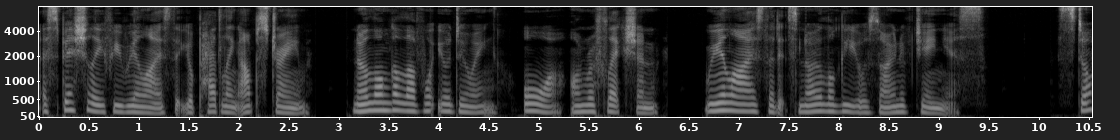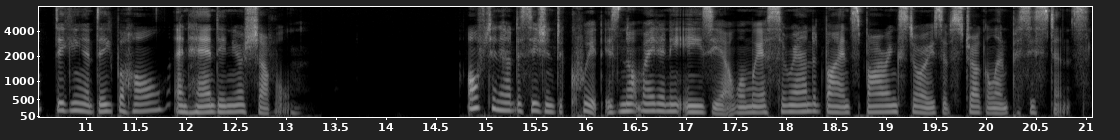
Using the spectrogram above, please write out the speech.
especially if you realize that you're paddling upstream, no longer love what you're doing, or, on reflection, realize that it's no longer your zone of genius. Stop digging a deeper hole and hand in your shovel. Often our decision to quit is not made any easier when we are surrounded by inspiring stories of struggle and persistence,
